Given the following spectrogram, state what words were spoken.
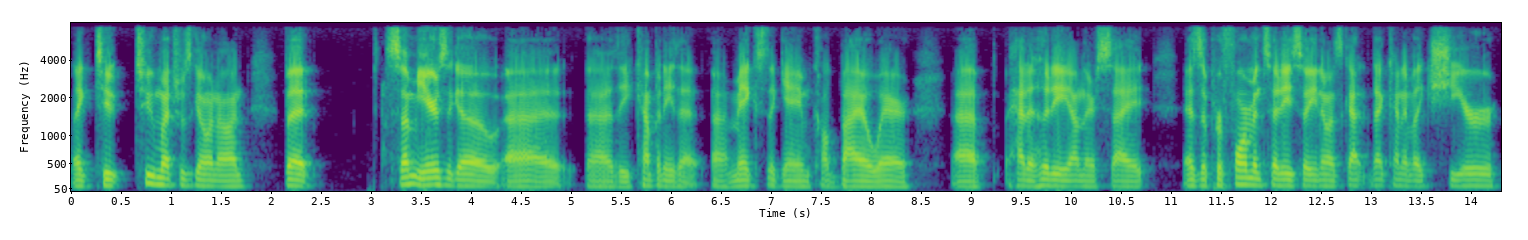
like too too much was going on. But some years ago, uh, uh, the company that uh, makes the game called BioWare uh, had a hoodie on their site as a performance hoodie. So you know it's got that kind of like sheer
